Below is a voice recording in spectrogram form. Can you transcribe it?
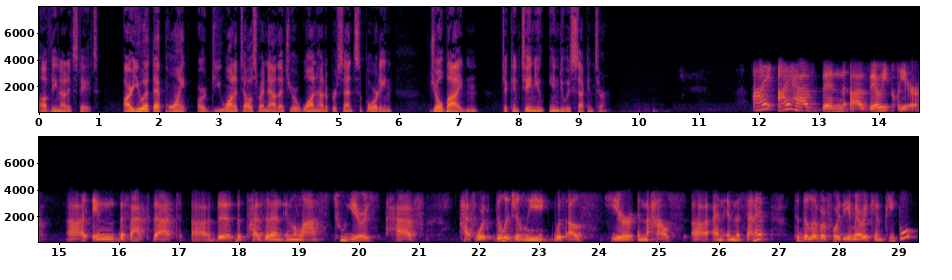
of the United States. Are you at that point, or do you want to tell us right now that you're 100% supporting Joe Biden to continue into his second term? I I have been uh, very clear uh, in the fact that uh, the the president in the last two years have has worked diligently with us here in the House uh, and in the Senate to deliver for the American people.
